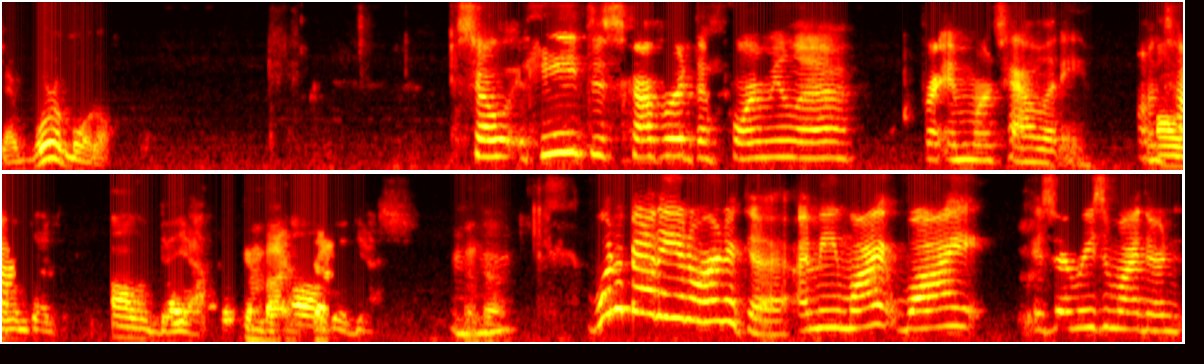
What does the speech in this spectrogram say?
that we're immortal. So he discovered the formula for immortality. On all top. of them All of them, yeah. Combined. All of them, yes. Mm-hmm. Okay. What about Antarctica? I mean, why? Why is there a reason why they're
